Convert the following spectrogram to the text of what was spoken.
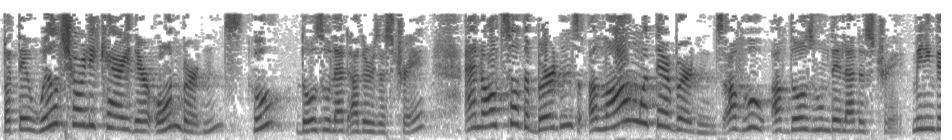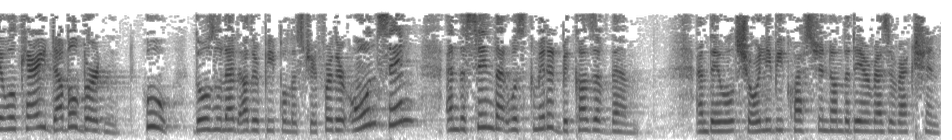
But they will surely carry their own burdens. Who? Those who led others astray. And also the burdens along with their burdens. Of who? Of those whom they led astray. Meaning they will carry double burden. Who? Those who led other people astray. For their own sin and the sin that was committed because of them. And they will surely be questioned on the day of resurrection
